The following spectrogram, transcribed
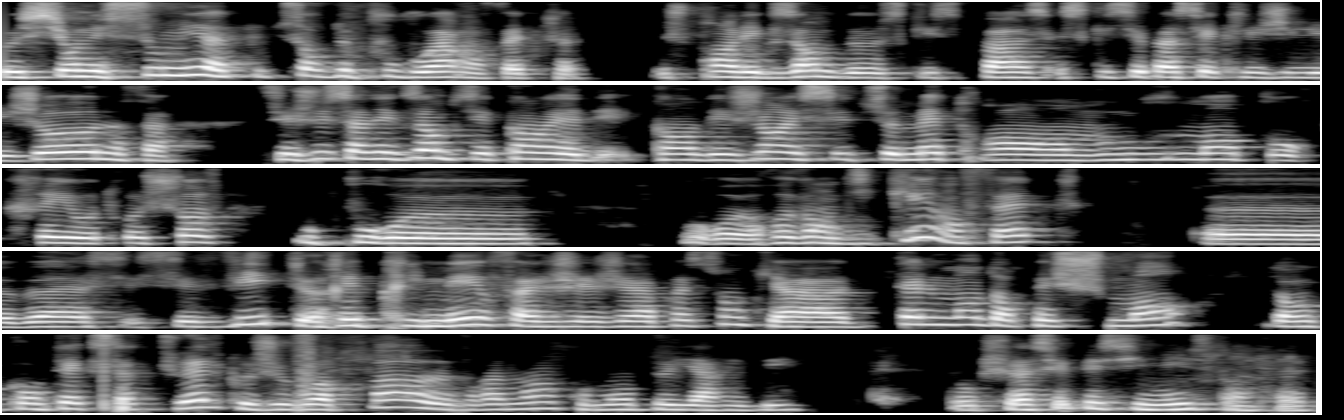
euh, si on est soumis à toutes sortes de pouvoirs, en fait. Je prends l'exemple de ce qui se passe, ce qui s'est passé avec les Gilets jaunes. Enfin, c'est juste un exemple, c'est quand, des gens essaient de se mettre en mouvement pour créer autre chose ou pour, pour revendiquer, en fait, euh, bah, c'est vite réprimé. Enfin, j'ai l'impression qu'il y a tellement d'empêchements dans le contexte actuel que je ne vois pas euh, vraiment comment on peut y arriver. Donc, je suis assez pessimiste, en fait.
